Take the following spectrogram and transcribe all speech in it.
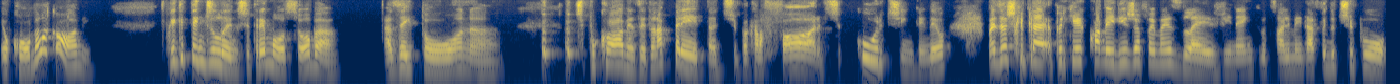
Eu como, ela come. O que, que tem de lanche? Tremoço, oba, azeitona, tipo, come azeitona preta, tipo, aquela forte, curte, entendeu? Mas acho que pra, porque com a Meri já foi mais leve, né? A introdução alimentar foi do tipo,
